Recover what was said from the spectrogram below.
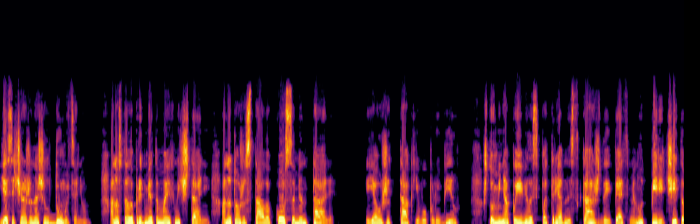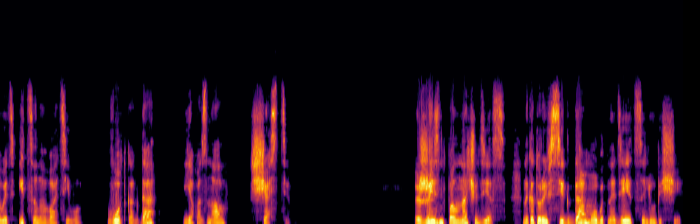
я сейчас же начал думать о нем. Оно стало предметом моих мечтаний, оно тоже стало коса ментале. И я уже так его полюбил, что у меня появилась потребность каждые пять минут перечитывать и целовать его. Вот когда я познал счастье. Жизнь полна чудес, на которые всегда могут надеяться любящие.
